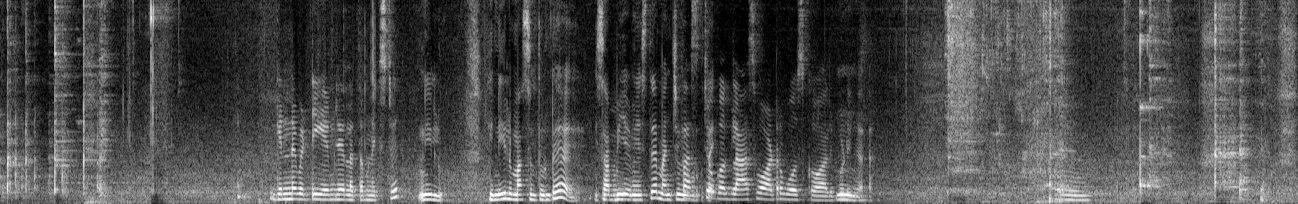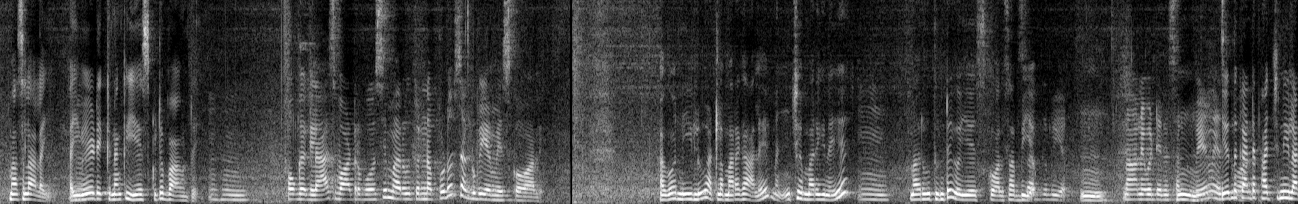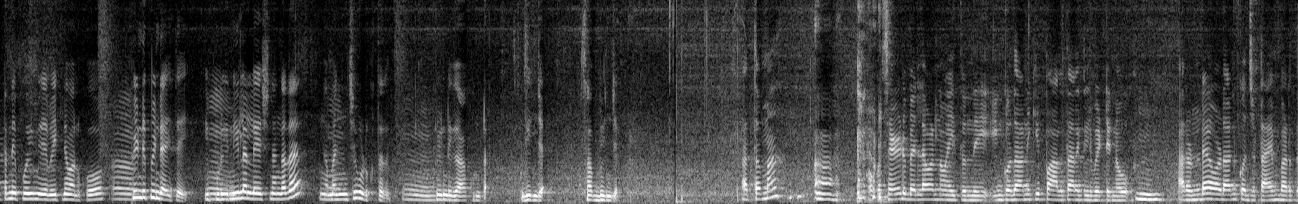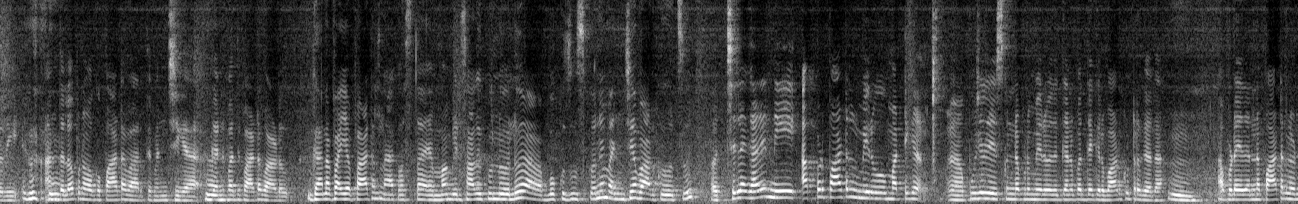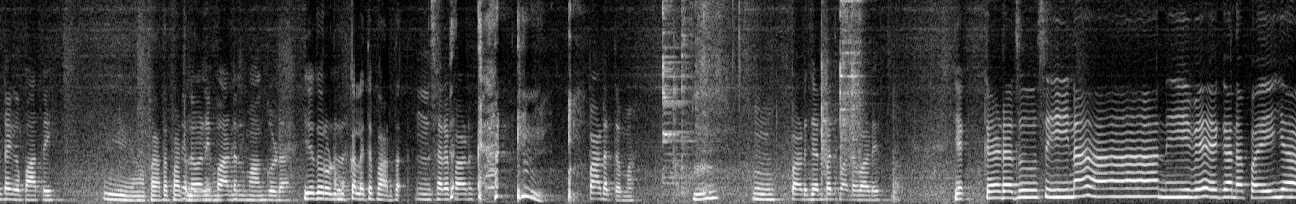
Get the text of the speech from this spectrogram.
గిన్నె పెట్టి ఏం చేయాలి అత్తమ్మ నెక్స్ట్? నీళ్ళు. ఈ నీళ్ళు మసులుతుంటే ఈ సబ్బియ్యం వేస్తే మంచిగా ఫస్ట్ ఒక గ్లాస్ వాటర్ పోసుకోవాలి ఇప్పుడు ఇంకా. మసలాలు అవి అవి వేడెక్కినాక వేసుకుంటే బాగుంటాయి. ఒక గ్లాస్ వాటర్ పోసి మరుగుతున్నప్పుడు సగ్గుబియ్యం వేసుకోవాలి. అగో నీళ్ళు అట్లా మరగాలి. మంచిగా మరిగినాయి. మరుగుతుంటే ఇగో వేసుకోవాలి సబ్బియ్యం. నానబెట్టిన వేసుకోవాలి. ఎందుకంటే పచ్చి నీళ్ళు అట్టనే పొయ్యి మీద పెట్టినాం అనుకో పిండి పిండి అవుతాయి. ఇప్పుడు ఈ నీళ్ళల్లో వేసినాం కదా ఇంకా మంచిగా ఉడుకుతుంది. పిండి కాకుండా గింజ సబ్బు గింజ. అత్తమ్మ? ఒక సైడ్ బెల్లం అన్నం అవుతుంది ఇంకో దానికి పాల తారకులు పెట్టినవు. ఆ రెండే అవడానికి కొంచెం టైం పడుతుంది. అంతలోపు నువ్వు ఒక పాట పాడితే మంచిగా గణపతి పాట పాడు. గణపయ్య పాటలు నాకు వస్తాయమ్మా. మీరు చదువుకున్న వాళ్ళు ఆ బుక్ చూసుకొని మంచిగా పాడుకోవచ్చు. వచ్చలే కానీ నీ అప్పుడు పాటలు మీరు మట్టిగా పూజ చేసుకున్నప్పుడు మీరు గణపతి దగ్గర పాడుకుంటారు కదా. అప్పుడు ఏదన్నా పాటలు ఉంటాయి కదా పాతయి? పాత పాటలు పాటలు మాకు కూడా. ఏదో రెండు ముక్కలు అయితే పాడతా. సరే పాడు. పాడద్దమ్మా పాడు గణపతి పాట పాడే. ఎక్కడ చూసినా నీవే గణపయ్యా.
